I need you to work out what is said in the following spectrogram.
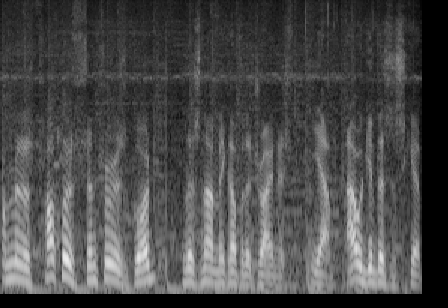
I mean, the chocolate center is good. Let's not make up for the dryness. Yeah, I would give this a skip.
